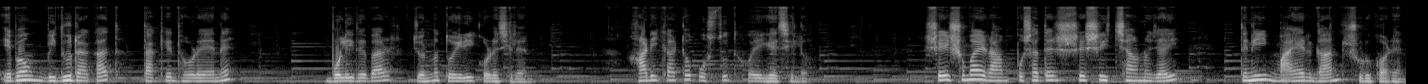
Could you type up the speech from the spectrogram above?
এবং বিধু ডাকাত তাকে ধরে এনে বলি দেবার জন্য তৈরি করেছিলেন। হাঁড়ি কাঠও প্রস্তুত হয়ে গেছিল। সেই সময় রামপ্রসাদের শেষ ইচ্ছা অনুযায়ী তিনি মায়ের গান শুরু করেন।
